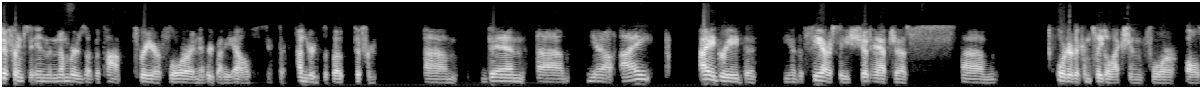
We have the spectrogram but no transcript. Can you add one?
difference in the numbers of the top three or four and everybody else. Hundreds of votes different. Um, then um, you know I I agree that you know the CRC should have just um, ordered a complete election for all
